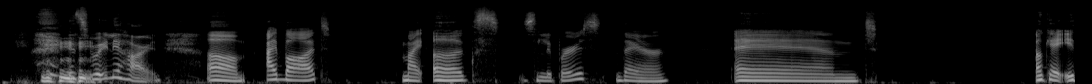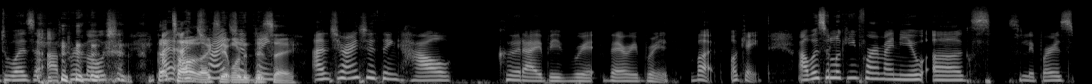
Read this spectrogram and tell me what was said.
it's really hard. Um, I bought my Uggs slippers there, and okay, it was a promotion. That's I- I all to wanted to think- say. I'm trying to think how could I be very brief, but okay, I was looking for my new Uggs slippers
